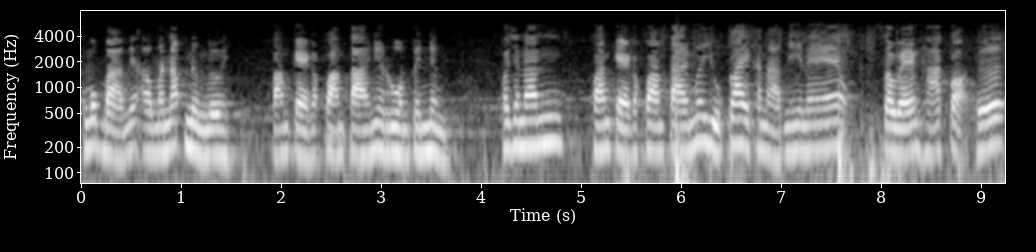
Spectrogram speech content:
สมุปบาทเนี่ยเอามานับหนึ่งเลย ความแก่กับความตายเนี่ยรวมเป็นหนึ่งเพราะฉะนั้น ความแก่กับความตายเมื่ออยู่ใกล้ขนาดนี้แล้วสแสวงหาเกาะเธอส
